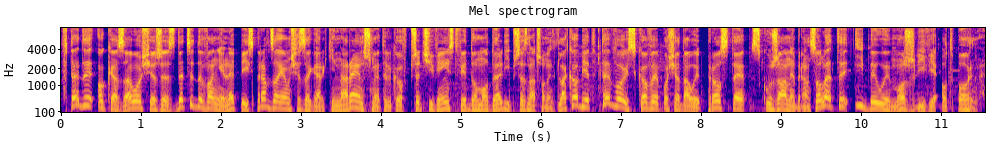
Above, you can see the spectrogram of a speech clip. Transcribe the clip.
Wtedy okazało się, że zdecydowanie lepiej sprawdzają się zegarki naręczne, tylko w przeciwieństwie do modeli przeznaczonych dla kobiet, te wojskowe posiadały proste, skórzane bransolety i były możliwie odporne.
